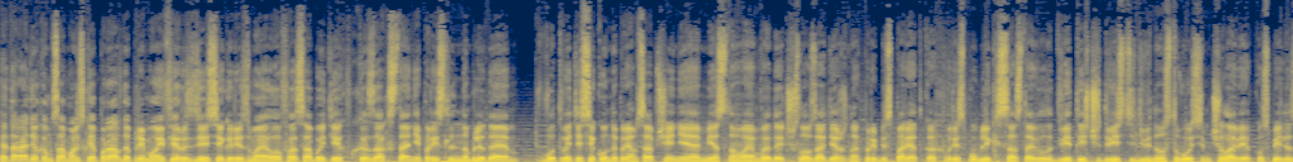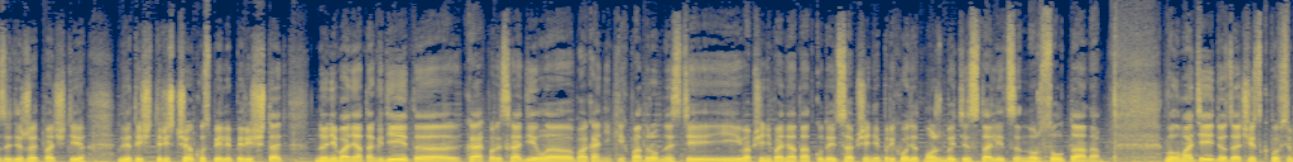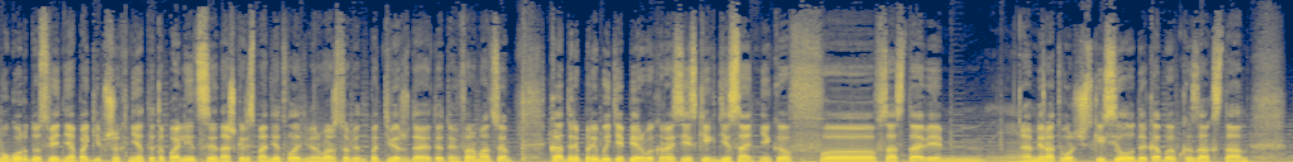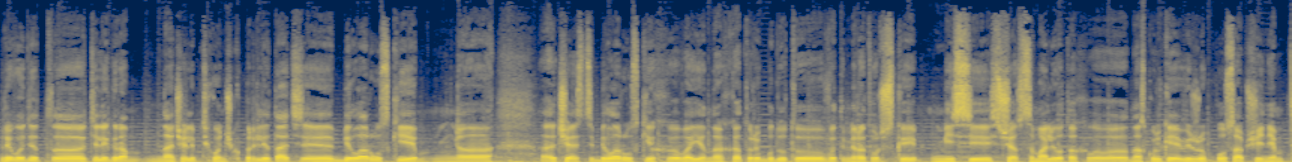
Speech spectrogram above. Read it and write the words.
Это радио «Комсомольская правда». Прямой эфир. Здесь Игорь Измайлов. О событиях в Казахстане пристально наблюдаем. Вот в эти секунды прям сообщение местного МВД. Число задержанных при беспорядках в республике составило 2298 человек. Успели задержать почти 2300 человек, успели пересчитать. Но непонятно, где это, как происходило, пока никаких подробностей. И вообще непонятно, откуда эти сообщения приходят. Может быть, из столицы Нур-Султана. В Алмате идет зачистка по всему городу. Сведений о погибших нет. Это полиция. Наш корреспондент Владимир Варсобин подтверждает эту информацию. Кадры прибытия первых российских десантников э, в составе миротворческих сил ОДКБ в Казахстан приводит э, Телеграм. Начали потихонечку прилетать. Э, белорусские части белорусских военных, которые будут в этой миротворческой миссии сейчас в самолетах, насколько я вижу по сообщениям.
